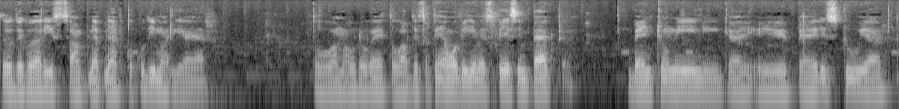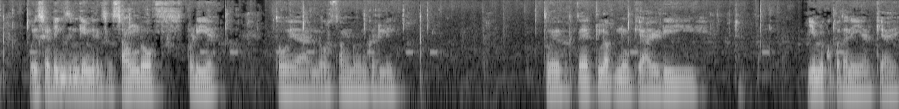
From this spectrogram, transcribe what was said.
तो देखो यार इस सांप ने अपने आप को खुद ही मार लिया यार। तो हम आउट हो गए। तो आप देख सकते हैं, और भी गेम है स्पेस इम्पैक्ट बेन टू मीन क्या है पेरिस टू यार। और ये सेटिंग्स इन गेम की देख सकते साउंड ऑफ़ पड़ी है। तो यार, लो साउंड ऑन कर ली। तो देख सकते हैं क्लब नो क्या आई ये मेरे को पता नहीं यार क्या है।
